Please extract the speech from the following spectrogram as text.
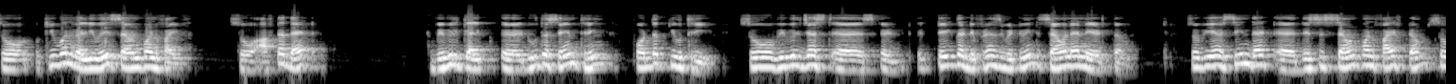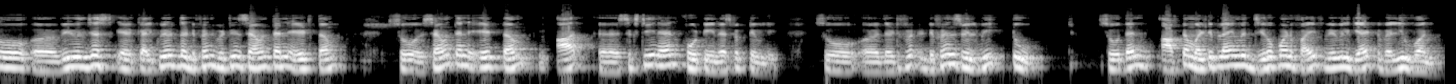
so q1 value is 7.5 so after that we will uh, do the same thing for the q3 so we will just uh, take the difference between 7 and 8 term. So we have seen that uh, this is 7.5 term. So uh, we will just uh, calculate the difference between 7th and 8th term. So 7th and 8th term are uh, 16 and 14 respectively. So uh, the difference will be 2 so then after multiplying with 0.5 we will get value 1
